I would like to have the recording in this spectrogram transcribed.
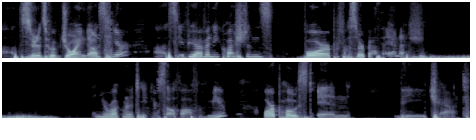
uh, the students who have joined us here. Uh, see if you have any questions for Professor Beth Anish and you're welcome to take yourself off of mute or post in the chat.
